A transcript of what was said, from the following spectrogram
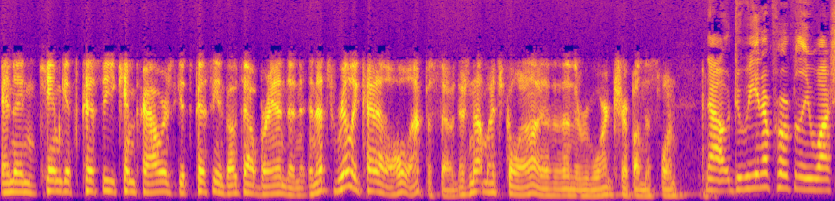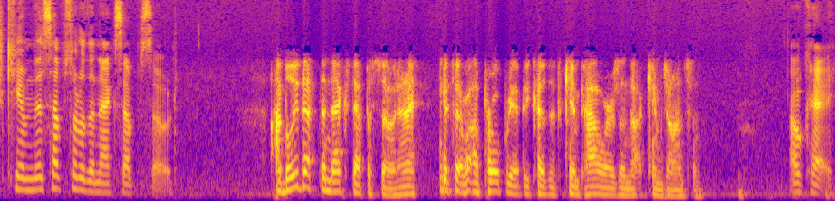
and then Kim gets pissy. Kim Powers gets pissy and votes out Brandon, and that's really kind of the whole episode. There's not much going on other than the reward trip on this one. Now, do we inappropriately watch Kim this episode or the next episode? I believe that's the next episode, and I think it's appropriate because it's Kim Powers and not Kim Johnson. Okay.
